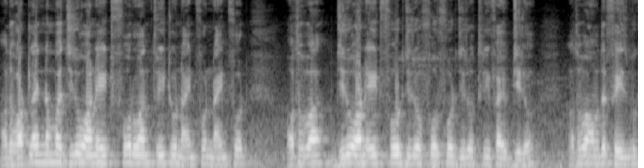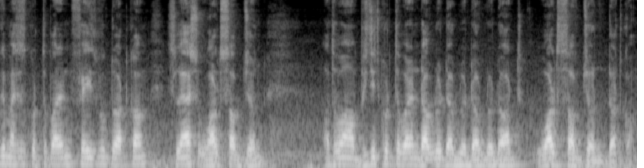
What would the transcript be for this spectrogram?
আমাদের hotline number zero one eight four one three two nine four nine four অথবা zero one eight four zero four four zero three five zero অথবা আমাদের ফেসবুকে মেসেজ করতে পারেন Facebook dot com slash world সবজন অথবা ভিজিট করতে পারেন W W W dot world সবজন ডট কম।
